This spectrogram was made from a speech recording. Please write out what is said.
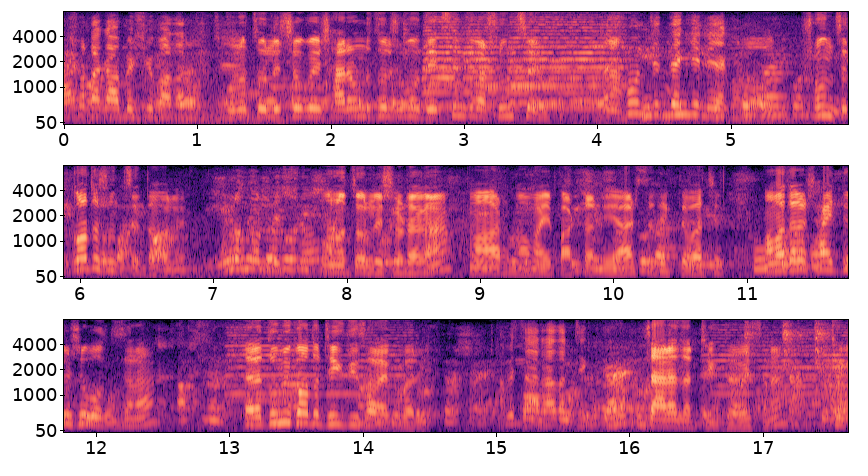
একশো টাকা বেশি বাজার হচ্ছে। উনচল্লিশশো সাড়ে উনচল্লিশশো মতো দেখছেন কিংবা শুনছেন? না? দেখিনি এখন। শুনছেন কত শুনছেন তাহলে? উনচল্লিশশো। টাকা। আমার মামা এই পাটটা নিয়ে আসছে দেখতে পাচ্ছি মামা তাহলে সাঁত্রিশশো বলতেছে না? তাহলে তুমি কত ঠিক দিছ একবারে? আমি চার হাজার ঠিক চার হাজার ঠিক দেওয়া হয়েছে না? ঠিক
